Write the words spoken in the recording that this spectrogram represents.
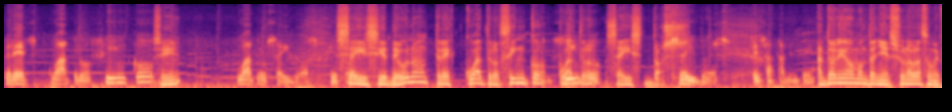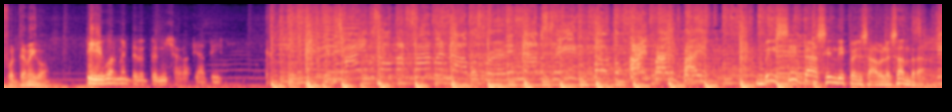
345 sí. 462. 671-345-462. 62, exactamente. Antonio Montañés, un abrazo muy fuerte, amigo. Y igualmente, Pepe, muchas gracias a ti. Visitas indispensables, Sandra.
